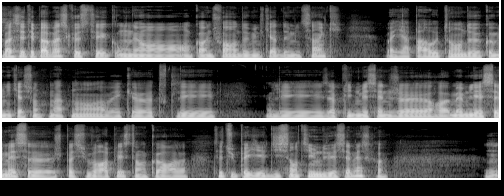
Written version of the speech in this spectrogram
Bah, c'était pas mal parce que c'était, on est en- encore une fois en 2004-2005. Bah, Il n'y a pas autant de communication que maintenant avec euh, toutes les, les applis de Messenger, euh, même les SMS. euh, je sais pas si vous vous rappelez, c'était encore. euh, tu sais, tu payais 10 centimes du SMS, quoi. Mm.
